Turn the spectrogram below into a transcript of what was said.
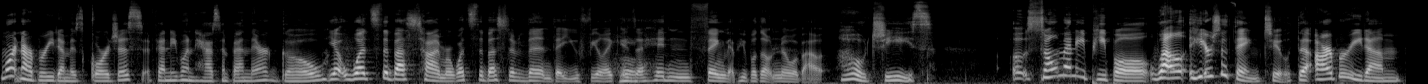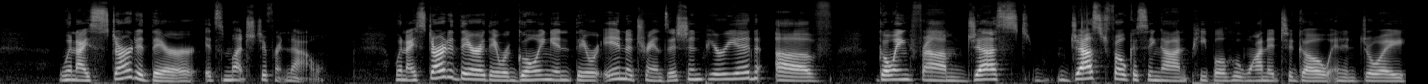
Morton Arboretum is gorgeous. If anyone hasn't been there, go. Yeah, what's the best time or what's the best event that you feel like is a hidden thing that people don't know about? Oh, geez. Oh, so many people. Well, here's the thing, too. The Arboretum, when I started there, it's much different now. When I started there, they were going in, they were in a transition period of going from just just focusing on people who wanted to go and enjoy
